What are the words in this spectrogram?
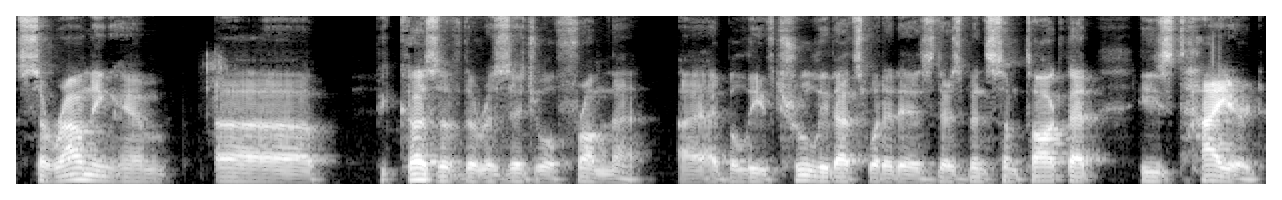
surrounding him uh, because of the residual from that. I, I, believe truly that's what it is. There's been some talk that he's tired.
